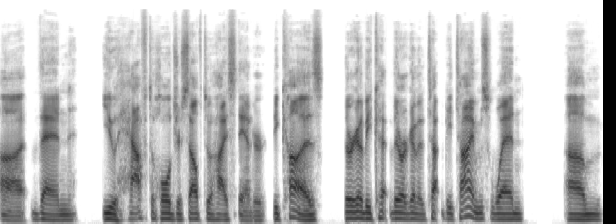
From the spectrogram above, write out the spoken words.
uh, then you have to hold yourself to a high standard because there are going to be, there are going to be times when, um,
